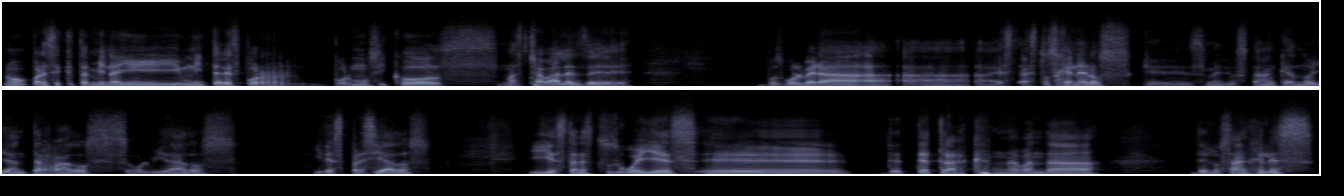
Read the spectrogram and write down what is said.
¿no? Parece que también hay un interés por, músicos más chavales de pues volver a, a, estos géneros que es medio están quedando ya enterrados, olvidados y despreciados. Y están estos güeyes eh, de Tetrarch, una banda de Los Ángeles,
